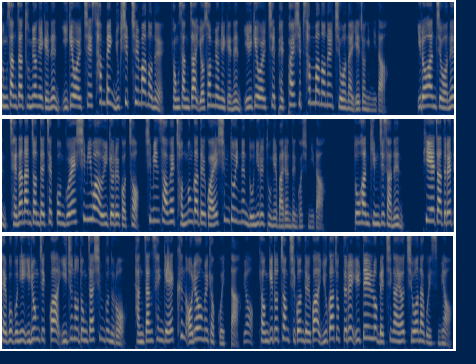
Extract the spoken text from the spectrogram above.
중상자 2명에게는 2개월치 367만 원을, 경상자 6명에게는 1개월치 183만 원을 지원할 예정입니다. 이러한 지원은 재난안전대책본부의 심의와 의결을 거쳐 시민사회 전문가들과의 심도 있는 논의를 통해 마련된 것입니다. 또한 김 지사는 피해자들의 대부분이 일용직과 이주노동자 신분으로 당장 생계에 큰 어려움을 겪고 있다. 며 경기도청 직원들과 유가족들을 1대1로 매칭하여 지원하고 있으며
